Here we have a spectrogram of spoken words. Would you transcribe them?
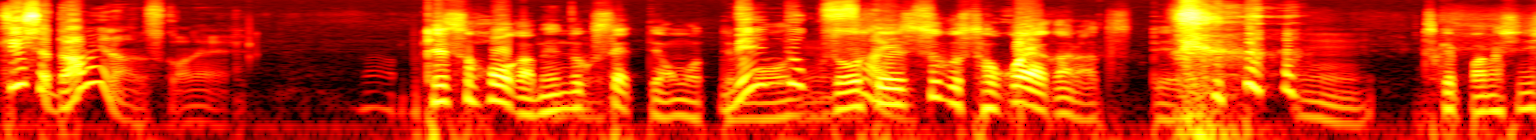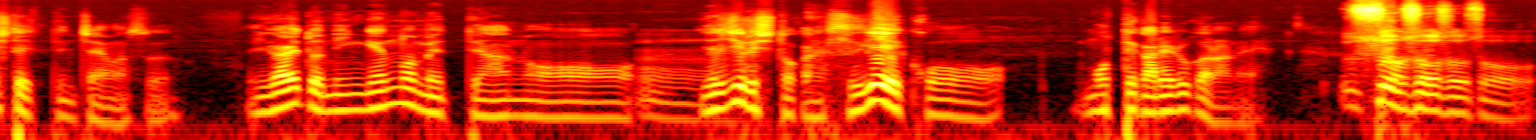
消したらダメなんですかね消す方がめんどくせって思っても、めんどくさいどうせすぐそこやからっつって、うん。つけっぱなしにしていってんちゃいます意外と人間の目ってあのーうん矢印とかね、すげえこう、持ってかれるからね。そうそうそうそ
